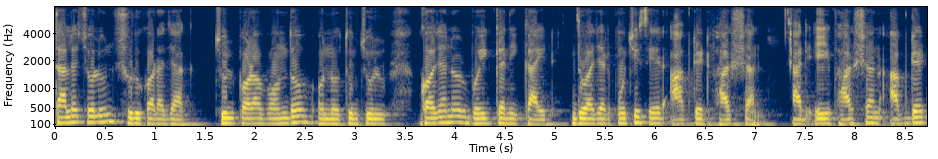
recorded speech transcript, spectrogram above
তাহলে চলুন শুরু করা যাক। চুল পড়া বন্ধ ও নতুন চুল গজানোর বৈজ্ঞানিক গাইড দু হাজার পঁচিশের আপডেট ভার্সান। আর এই ভার্সান আপডেট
